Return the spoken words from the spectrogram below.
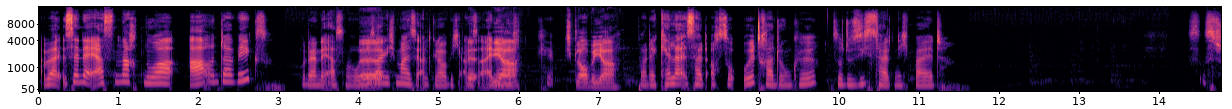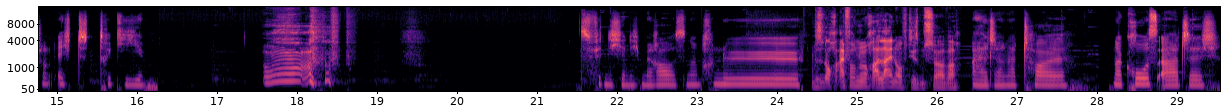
Aber ist in der ersten Nacht nur A unterwegs? Oder in der ersten Runde, Äh, sage ich mal? Ist ja, glaube ich, alles äh, eine ja. Nacht. Okay. Ich glaube ja. Boah, der Keller ist halt auch so ultra dunkel. So, du siehst halt nicht weit. Das ist schon echt tricky. Das finde ich hier nicht mehr raus, ne? Ach nö. Wir sind auch einfach nur noch alleine auf diesem Server. Alter, na toll. Na großartig.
